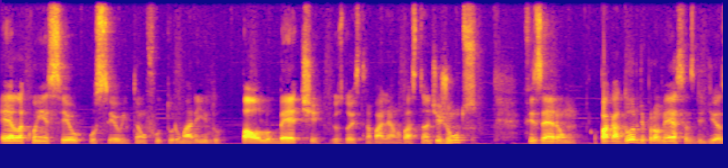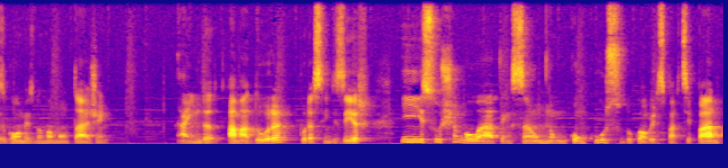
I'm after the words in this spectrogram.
ela conheceu o seu então futuro marido, Paulo Betti. Os dois trabalharam bastante juntos, fizeram O Pagador de Promessas de Dias Gomes numa montagem ainda amadora, por assim dizer, e isso chamou a atenção num concurso do qual eles participaram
